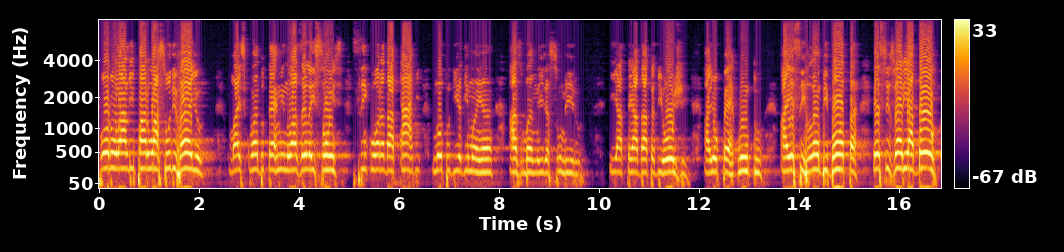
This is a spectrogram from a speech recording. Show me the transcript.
Foram lá ali para o açude velho, mas quando terminou as eleições, cinco horas da tarde, no outro dia de manhã, as manilhas sumiram. E até a data de hoje, aí eu pergunto a esses lambibota, esses vereador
